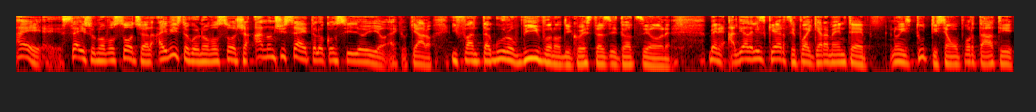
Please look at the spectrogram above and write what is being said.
ehi, sei sul nuovo social, hai visto quel nuovo social? Ah, non ci sei, te lo consiglio io. Ecco, chiaro, i fantaguro vivono di questa situazione. Bene, al di là degli scherzi, poi chiaramente noi tutti siamo portati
